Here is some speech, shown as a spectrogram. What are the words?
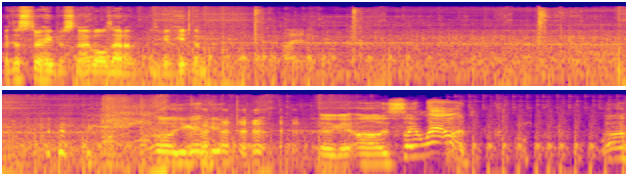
I just threw a heap of snowballs at him because you can hit them. oh. You're getting hit. Okay. Oh, it's so loud. Uh,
